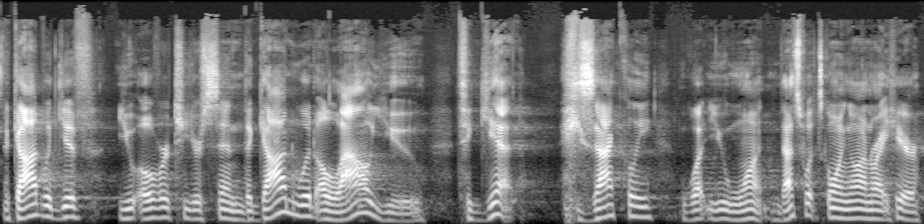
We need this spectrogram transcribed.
That God would give you over to your sin, that God would allow you to get exactly what you want. That's what's going on right here.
